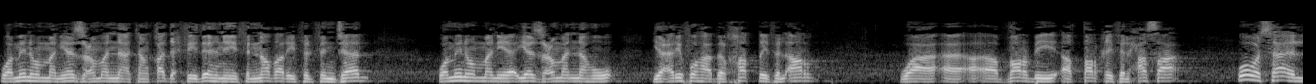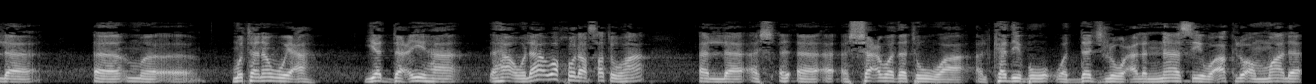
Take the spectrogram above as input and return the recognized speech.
ومنهم من يزعم أنها تنقدح في ذهنه في النظر في الفنجال ومنهم من يزعم أنه يعرفها بالخط في الأرض والضرب الطرق في الحصى ووسائل آه، متنوعة يدعيها هؤلاء وخلاصتها الشعوذة والكذب والدجل على الناس وأكل أموال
